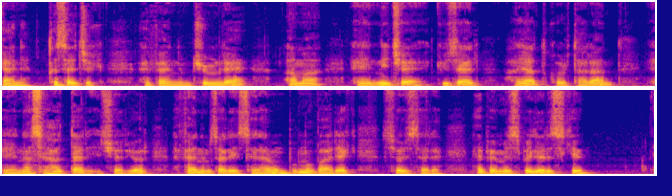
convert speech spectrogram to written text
Yani kısacık efendim cümle ama e, nice güzel hayat kurtaran e, nasihatler içeriyor. Efendimiz Aleyhisselam'ın bu mübarek sözleri. Hepimiz biliriz ki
